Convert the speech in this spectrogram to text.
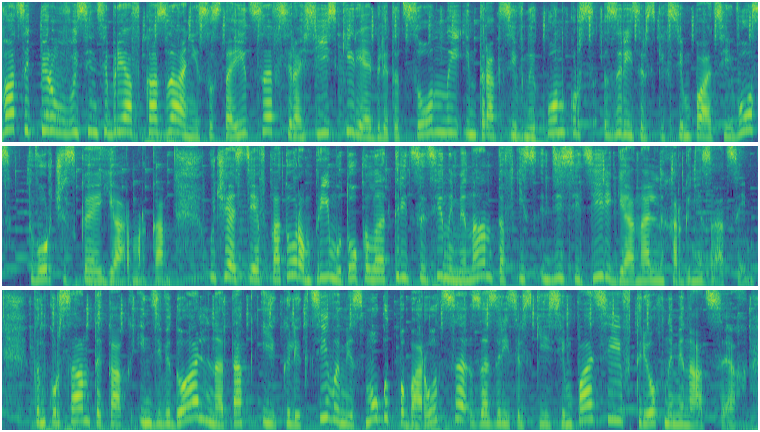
21 сентября в Казани состоится Всероссийский реабилитационный интерактивный конкурс зрительских симпатий ВОЗ «Творческая ярмарка», участие в котором примут около 30 номинантов из 10 региональных организаций. Конкурсанты как индивидуально, так и коллективами смогут побороться за зрительские симпатии в трех номинациях –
